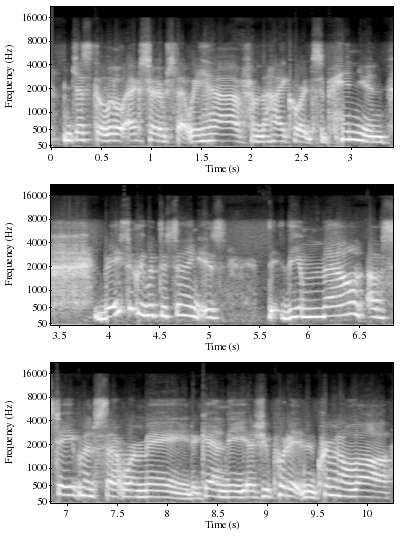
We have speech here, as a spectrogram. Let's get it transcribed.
just the little excerpts that we have from the High Court's opinion, basically what they're saying is the, amount of statements that were made, again, the as you put it in criminal law,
